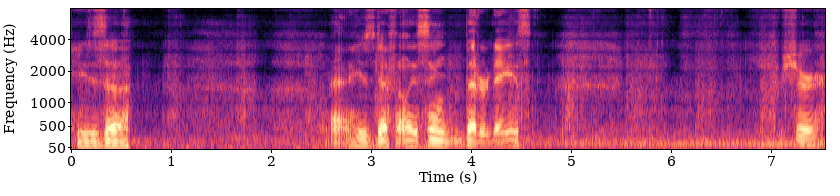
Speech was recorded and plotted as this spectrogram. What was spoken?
He's uh man, he's definitely seen better days. Sure.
